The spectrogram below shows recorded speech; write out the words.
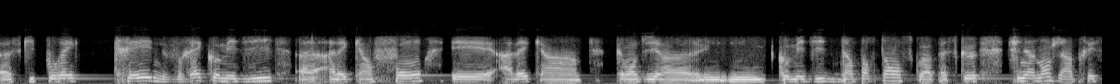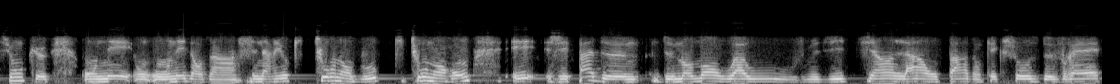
euh, ce qui pourrait une vraie comédie euh, avec un fond et avec un comment dire euh, une, comédie d'importance quoi. Parce que finalement j'ai l'impression que on est on est dans un scénario qui tourne en boucle qui tourne en rond et j'ai pas de de moment waouh où je me dis tiens là on part dans quelque chose de vrai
